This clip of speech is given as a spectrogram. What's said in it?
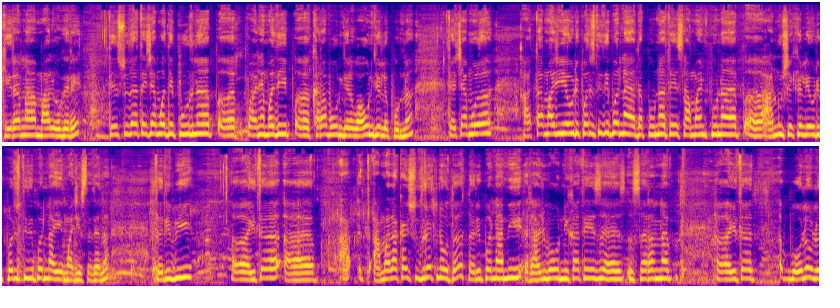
किराणा माल वगैरे. ते सुद्धा त्याच्यामध्ये पूर्ण पाण्यामध्ये खराब होऊन गेलं वाहून गेलं पूर्ण. त्याच्यामुळं आता माझी एवढी परिस्थिती पण नाही. आता पुन्हा ते सामान पुन्हा आणू शकेल एवढी परिस्थिती पण नाही आहे माझी सध्याला. तरी बी इथं आम्हाला काही सुधरत नव्हतं. तरी पण आम्ही राजूभाऊ निकाते स- सरांना इथं बोलवलं.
